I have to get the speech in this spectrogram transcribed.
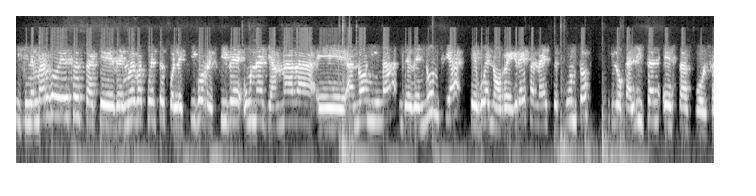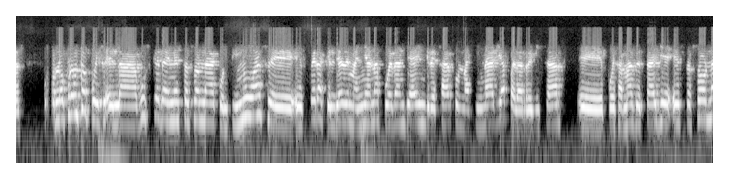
y sin embargo es hasta que de nueva cuenta el colectivo recibe una llamada eh, anónima de denuncia que bueno regresan a este punto y localizan estas bolsas. Por lo pronto, pues eh, la búsqueda en esta zona continúa. Se espera que el día de mañana puedan ya ingresar con maquinaria para revisar eh, pues a más detalle esta zona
